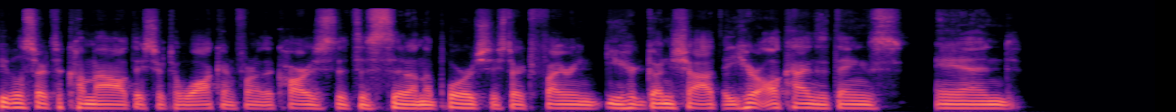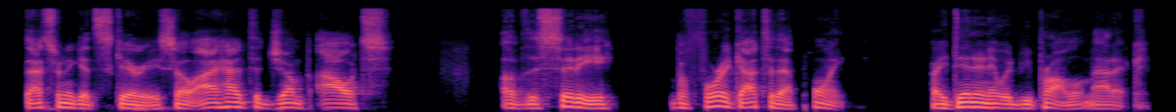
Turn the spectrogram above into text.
people start to come out they start to walk in front of the cars to, to sit on the porch they start firing you hear gunshots you hear all kinds of things and that's when it gets scary. So I had to jump out of the city before it got to that point. If I didn't, it would be problematic.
